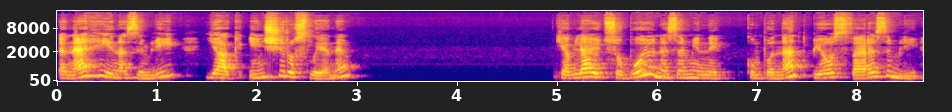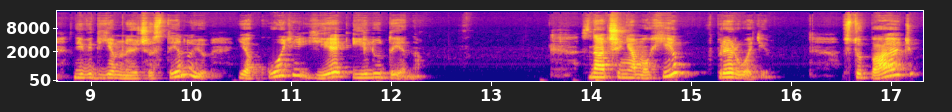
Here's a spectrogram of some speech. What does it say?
енергії на землі, як інші рослини, являють собою незамінний компонент біосфери Землі, невід'ємною частиною якої є і людина. Значення мохів в природі вступають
